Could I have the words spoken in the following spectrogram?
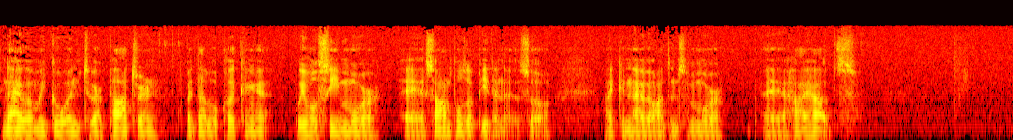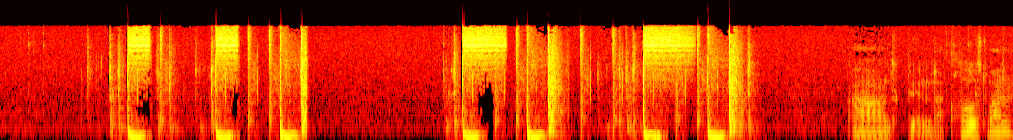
Now when we go into our pattern by double clicking it we will see more uh, samples appear in it so I can now add in some more uh, hi-hats. And put in a closed one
